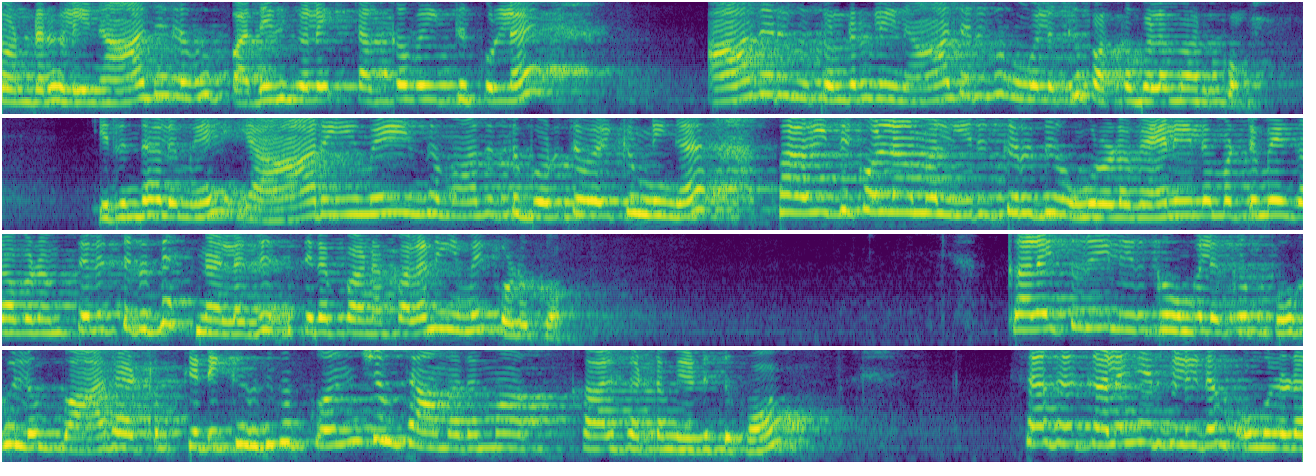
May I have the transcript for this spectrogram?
தொண்டர்களின் ஆதரவு பதவிகளை தக்க வைத்துக் கொள்ள ஆதரவு தொண்டர்களின் ஆதரவு உங்களுக்கு பக்கபலமாக இருக்கும். இருந்தாலுமே யாரையுமே இந்த மாதத்தை பொறுத்த வரைக்கும் நீங்கள் பகிர்ந்து கொள்ளாமல் இருக்கிறது உங்களோட வேலையில் மட்டுமே கவனம் செலுத்துறது நல்லது சிறப்பான பலனையுமே கொடுக்கும். கலைத்துறையில் இருக்கவங்களுக்கு புகழும் பாராட்டும் கிடைக்கிறதுக்கு கொஞ்சம் தாமதமாக காலகட்டம் எடுத்துக்கும் சக கலைஞர்களிடம் உங்களோட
